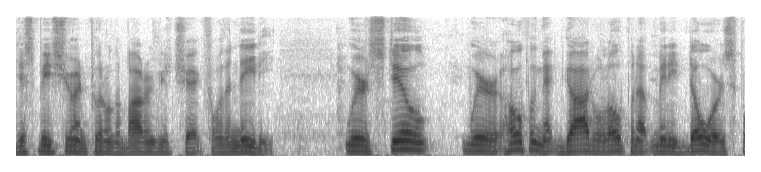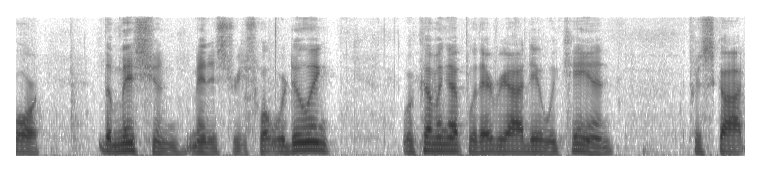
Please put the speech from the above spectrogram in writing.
Just be sure and put on the bottom of your check for the needy. We're still we're hoping that God will open up many doors for the mission ministries. What we're doing, we're coming up with every idea we can for Scott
